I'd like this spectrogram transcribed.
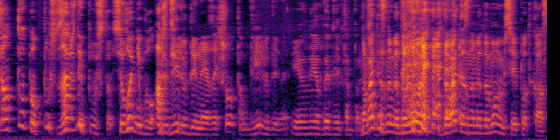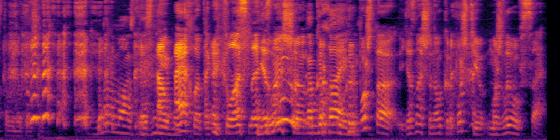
Там тупо пусто, завжди пусто. Сьогодні було аж дві людини. Я зайшов, там дві людини. І вони обидві там працюють. Давайте з ними домовимо, давайте з ними домовимося і подкаст там запишемо. Нормально, з Там ехо таке класне. Я знаю, що Укрпошта, я знаю, що на Укрпошті можливо все.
